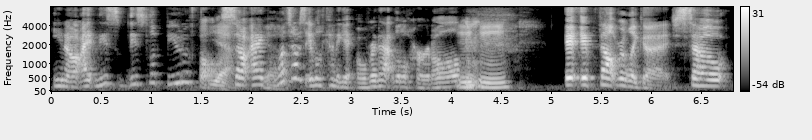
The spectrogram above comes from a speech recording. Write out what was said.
you know, I these these look beautiful. Yeah, so I yeah. once I was able to kind of get over that little hurdle, Mm-hmm. it, it felt really good. So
